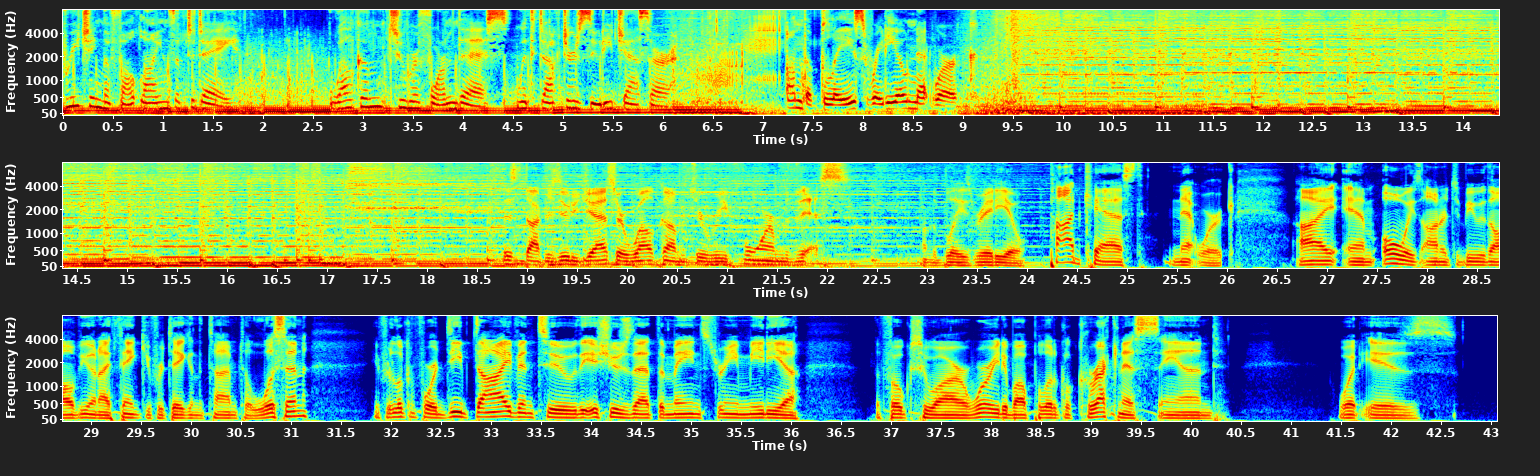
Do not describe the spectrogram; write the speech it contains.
breaching the fault lines of today. Welcome to Reform This with Dr. Zuhdi Jasser on the Blaze Radio Network. This is Dr. Zuhdi Jasser. Welcome to Reform This on the Blaze Radio Podcast Network. I am always honored to be with all of you, and I thank you for taking the time to listen. If you're looking for a deep dive into the issues that the mainstream media, the folks who are worried about political correctness and what is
